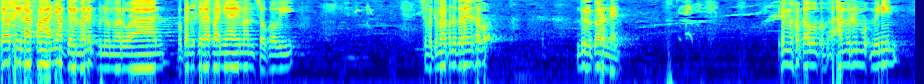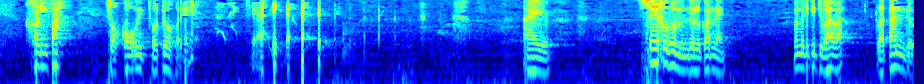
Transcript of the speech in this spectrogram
kekhilafahannya Abdul Malik bin Marwan, bukan khilafahnya Imam Jokowi. Sebagaimana penuturannya siapa? Dul Kornen. Imam Kawu Amirul Mukminin Khalifah Jokowi Dodo. Ya, iya. Ayo. Syekhuhum Dul Kornen. Memiliki dua apa? Dua tanduk.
